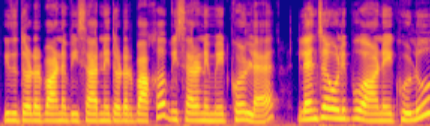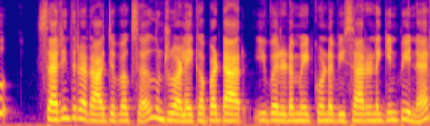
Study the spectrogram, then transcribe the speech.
இது தொடர்பான விசாரணை தொடர்பாக விசாரணை மேற்கொள்ள லஞ்ச ஒழிப்பு ஆணைக்குழு சரிந்திர ராஜபக்ச இன்று அழைக்கப்பட்டார். இவரிடம் மேற்கொண்ட விசாரணையின் பின்னர்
